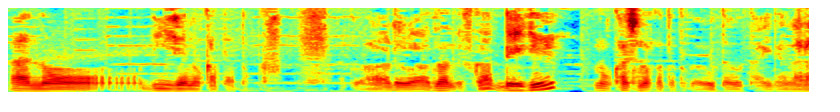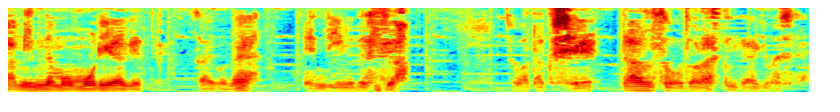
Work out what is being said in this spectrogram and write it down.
あの、DJ の方とか、あとあれは何ですか？レゲエの歌手の方とか歌歌いながらみんなも盛り上げて、最後ね、エンディングですよ。ちょ、私、ダンスを踊らせていただきまして。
